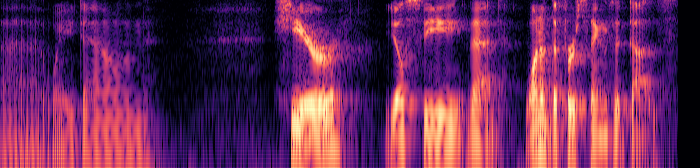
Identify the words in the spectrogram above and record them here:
uh, way down here, you'll see that one of the first things it does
